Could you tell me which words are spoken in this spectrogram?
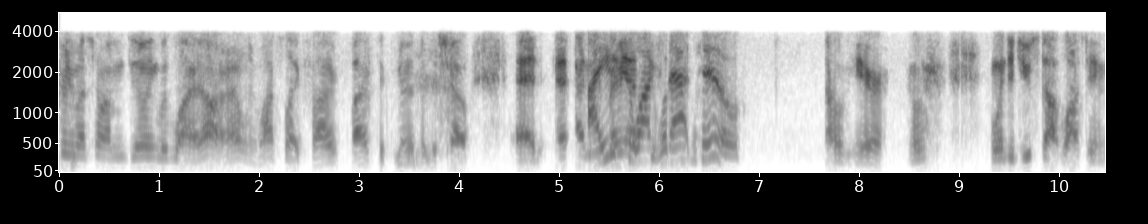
pretty much how I'm doing with YR. I only watch like five, five, six minutes of the show, and, and, and I used to watch you, what, that too. Oh, here. When did you stop watching?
